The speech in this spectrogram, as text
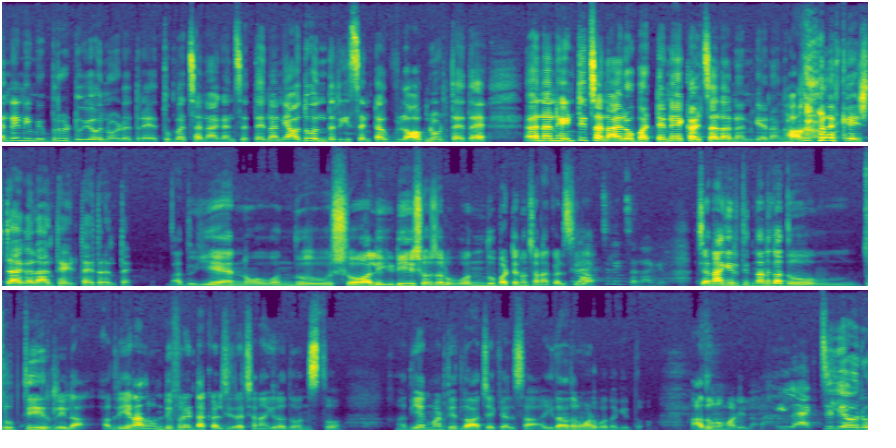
ಅಂದರೆ ನಿಮ್ಮಿಬ್ಬರು ಡುಯೋ ನೋಡಿದ್ರೆ ತುಂಬ ಚೆನ್ನಾಗಿ ಅನಿಸುತ್ತೆ. ನಾನು ಯಾವುದೋ ಒಂದು ರೀಸೆಂಟಾಗಿ ವ್ಲಾಗ್ ನೋಡ್ತಾ ಇದ್ದೆ. ನನ್ನ ಹೆಂಡತಿ ಚೆನ್ನಾಗಿರೋ ಬಟ್ಟೆನೇ ಕಳ್ಸಲ್ಲ ನನಗೆ. ನಂಗೆ ಹಾಕೊಳ್ಳೋಕ್ಕೆ ಇಷ್ಟ ಆಗಲ್ಲ ಅಂತ ಹೇಳ್ತಾ ಇದ್ರಂತೆ. ಅದು ಏನು ಒಂದು ಶೋ ಅಲ್ಲಿ ಇಡೀ ಶೋಸಲ್ಲಿ ಒಂದು ಬಟ್ಟೆನೂ ಚೆನ್ನಾಗಿ ಕಳಿಸಿಲ್ಲ. ಚೆನ್ನಾಗಿರುತ್ತೆ. ಚೆನ್ನಾಗಿರ್ತಿತ್ತು. ನನಗದು ತೃಪ್ತಿ ಇರಲಿಲ್ಲ. ಅಂದರೆ ಏನಾದರೂ ಒಂದು ಡಿಫ್ರೆಂಟಾಗಿ ಕಳಿಸಿದ್ರೆ ಚೆನ್ನಾಗಿರೋದು ಅನಿಸ್ತು. ಅದೇನು ಮಾಡ್ತಿದ್ಲು ಆಚೆ ಕೆಲಸ? ಇದಾದರೂ ಮಾಡ್ಬೋದಾಗಿತ್ತು. ಅದೂ ಮಾಡಿಲ್ಲ. ಇಲ್ಲ ಆ್ಯಕ್ಚುಲಿ ಅವರು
